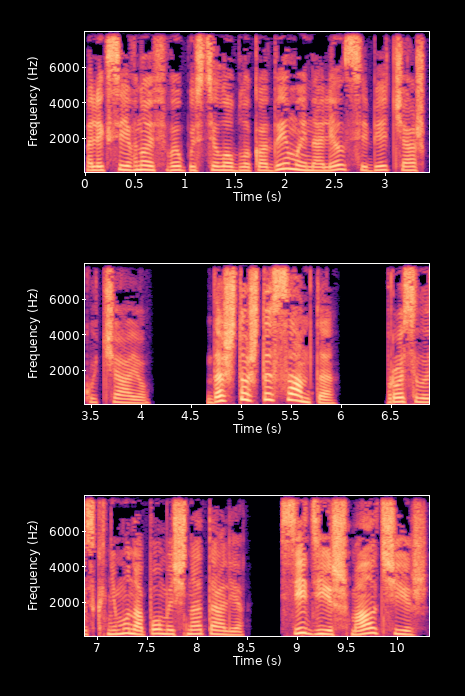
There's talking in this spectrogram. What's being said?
Алексей вновь выпустил облако дыма и налил себе чашку чаю. Да что ж ты сам-то? Бросилась к нему на помощь Наталья. Сидишь, молчишь.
